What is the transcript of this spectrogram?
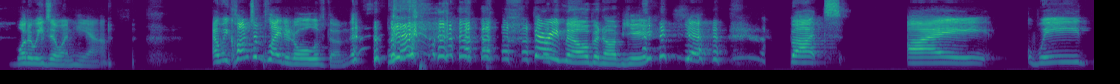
what are we doing here? And we contemplated all of them. Very Melbourne of you. yeah. But I we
